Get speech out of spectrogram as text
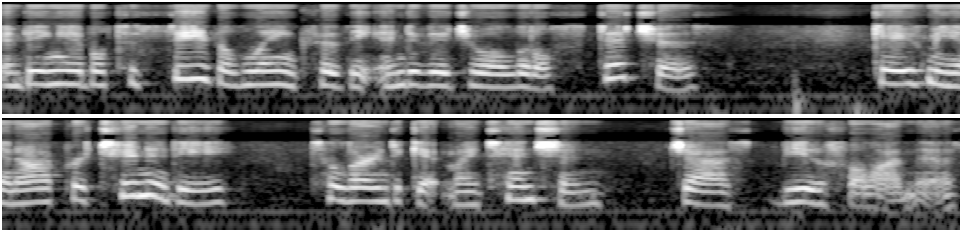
and being able to see the length of the individual little stitches gave me an opportunity to learn to get my tension just beautiful on this.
